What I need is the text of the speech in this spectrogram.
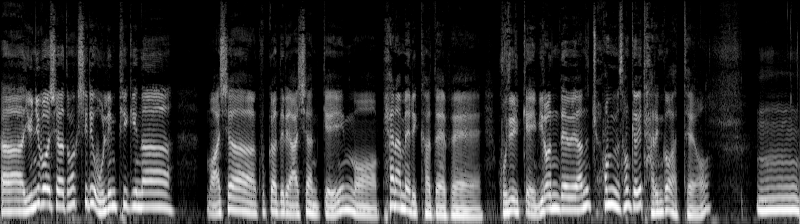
아, 유니버시아드도 확실히 올림픽이나 뭐 아시아 국가들의 아시안 게임, 뭐 팬아메리카 대회, 굿윌 게임 이런 대회와는 좀 성격이 다른 것 같아요. 음,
